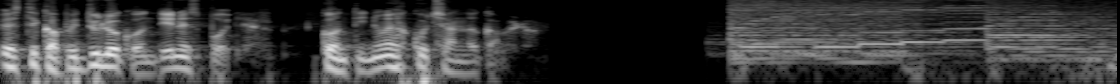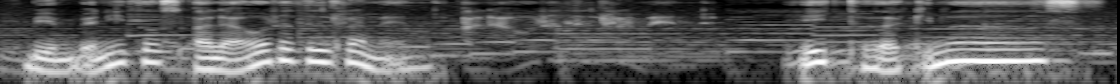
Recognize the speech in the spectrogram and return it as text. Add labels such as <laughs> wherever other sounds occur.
Este capítulo contiene spoiler. Continúa escuchando, cabrón. Bienvenidos a la hora del ramen. A la hora del ramen. Itadakimasu.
